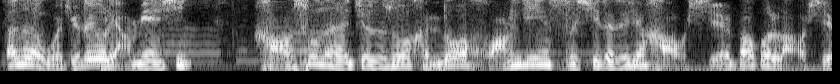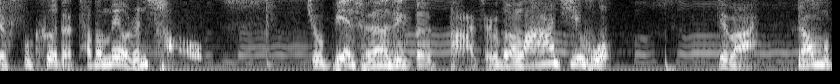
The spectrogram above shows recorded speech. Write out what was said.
但是我觉得有两面性。好处呢，就是说很多黄金时期的这些好鞋，包括老鞋、复刻的，它都没有人炒，就变成了这个打折的垃圾货，对吧？然后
